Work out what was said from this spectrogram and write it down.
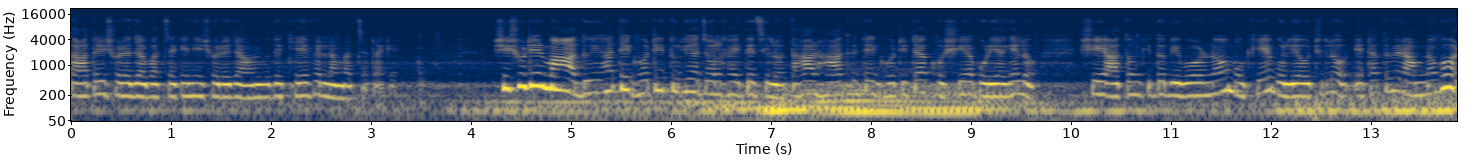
তাড়াতাড়ি সরে যাও, বাচ্চাকে নিয়ে সরে যাও, আমি বোধহয় খেয়ে ফেললাম বাচ্চাটাকে। শিশুটির মা দুই হাতে ঘটি তুলিয়া জল খাইতেছিল, তাহার হাত হইতে ঘটিটা খসিয়া পড়িয়া গেল। সে আতঙ্কিত বিবর্ণ মুখে বলিয়া উঠিল, এটা তবে রামনগর?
